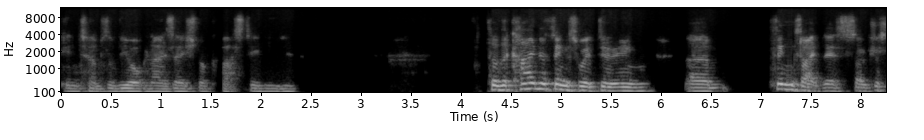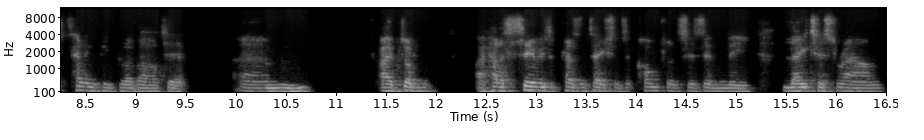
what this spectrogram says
in terms of the organizational capacity needed. So the kind of things we're doing, um, things like this, so just telling people about it. Um, I've done, I've had a series of presentations at conferences in the latest round,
